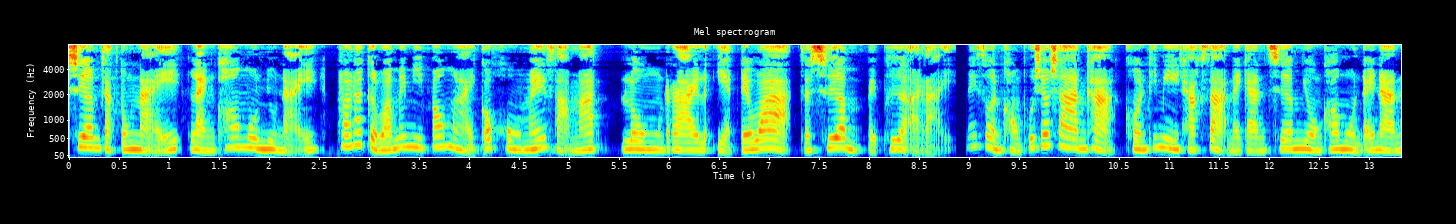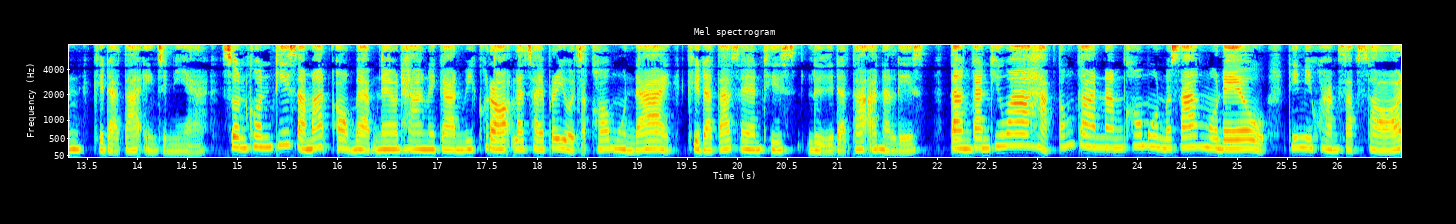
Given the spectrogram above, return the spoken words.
เชื่อมจากตรงไหน แหล่งข้อมูลอยู่ไหน เพราะถ้าเกิดว่าไม่มีเป้าหมายก็คงไม่สามารถลงรายละเอียดได้ว่าจะเชื่อมไปเพื่ออะไร ในส่วนของผู้เชี่ยวชาญค่ะ คนที่มีทักษะในการเชื่อมโยงข้อมูลได้นั้น คือ Data Engineer ส่วนคนที่สามารถออกแบบแนวทางในการวิเคราะห์ และใช้ประโยชน์จากข้อมูลได้ คือ Data Scientist หรือ Data Analyst ต่างกันที่ว่าหากต้องการนำข้อมูลมาสร้างโมเดล ที่มีความซับซ้อน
